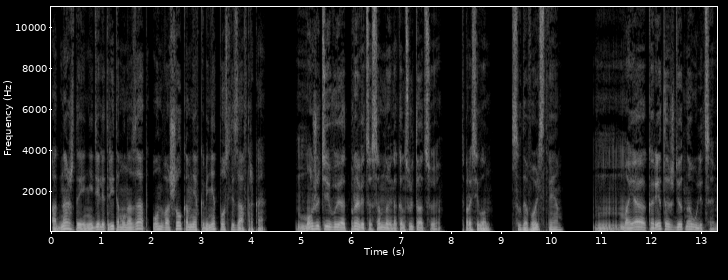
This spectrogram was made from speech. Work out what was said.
Однажды, недели три тому назад, он вошел ко мне в кабинет после завтрака. «Можете вы отправиться со мной на консультацию?» – спросил он. «С удовольствием». «Моя карета ждет на улице».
